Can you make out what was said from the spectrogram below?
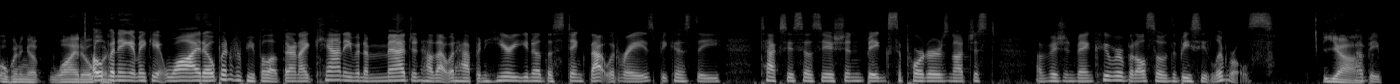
opening up wide open. opening it, making it wide open for people out there. And I can't even imagine how that would happen here. You know, the stink that would raise because the Taxi Association, big supporters, not just of Vision Vancouver, but also of the BC Liberals. Yeah. That'd be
